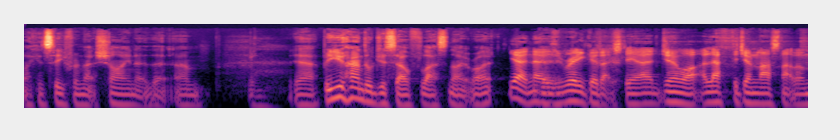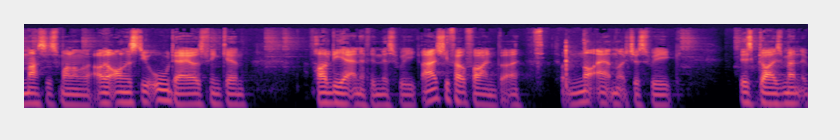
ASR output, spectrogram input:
I can see from that shiner that. Um, yeah, but you handled yourself last night, right? Yeah, no, it was really good actually. Uh, do you know what? I left the gym last night with a massive smile on. my- I, honestly, all day I was thinking, I've hardly ate anything this week. I actually felt fine, but I, I've not ate much this week. This guy's meant to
